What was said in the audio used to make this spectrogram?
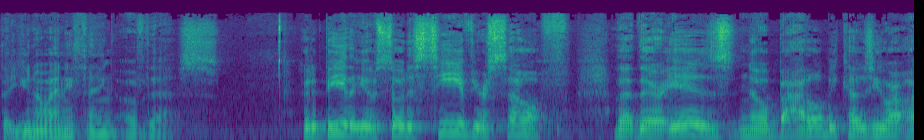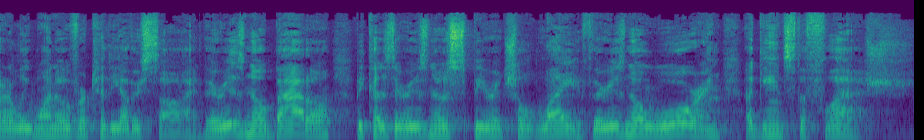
that you know anything of this? Could it be that you have so deceived yourself that there is no battle because you are utterly won over to the other side. There is no battle because there is no spiritual life. There is no warring against the flesh.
